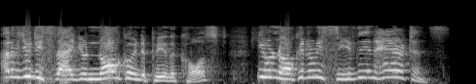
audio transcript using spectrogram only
And if you decide you're not going to pay the cost, you're not going to receive the inheritance.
